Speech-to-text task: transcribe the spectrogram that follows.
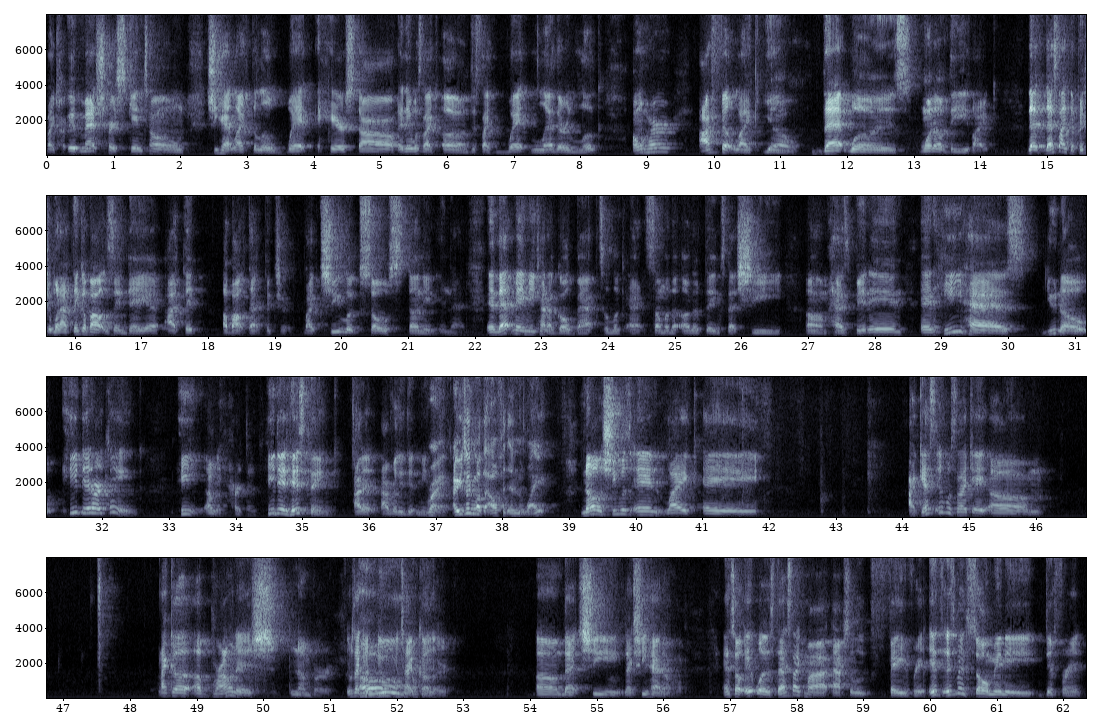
like it matched her skin tone. She had like the little wet hairstyle, and it was like uh this like wet leather look on her. I felt like yo, that was one of the like that that's like the picture when I think about Zendaya, I think about that picture. Like she looked so stunning in that. And that made me kind of go back to look at some of the other things that she um, has been in. And he has, you know, he did her thing. He, I mean, her thing. He did his thing. I, did, I really didn't mean Right. Are you talking about the outfit in the white? no, she was in like a I guess it was like a um like a, a brownish number. It was like a new type okay. color. Um that she like she had on. And so it was that's like my absolute favorite. It's it's been so many different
